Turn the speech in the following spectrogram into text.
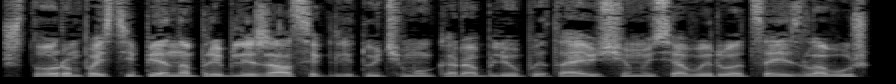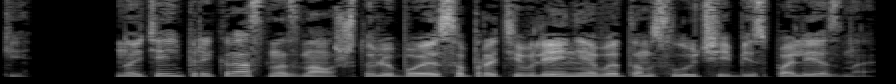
Шторм постепенно приближался к летучему кораблю, пытающемуся вырваться из ловушки, но Тень прекрасно знал, что любое сопротивление в этом случае бесполезно.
